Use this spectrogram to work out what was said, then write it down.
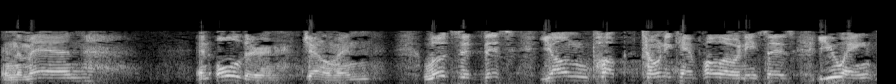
And the man, an older gentleman, looks at this young pup, Tony Campolo, and he says, You ain't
